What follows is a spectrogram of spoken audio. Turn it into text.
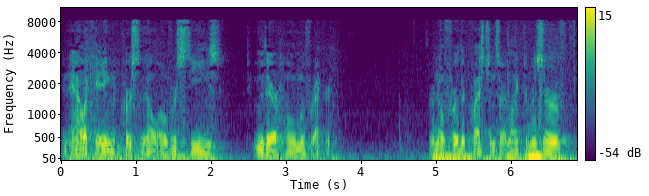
in allocating the personnel overseas to their home of record. If there are no further questions, I'd like to reserve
